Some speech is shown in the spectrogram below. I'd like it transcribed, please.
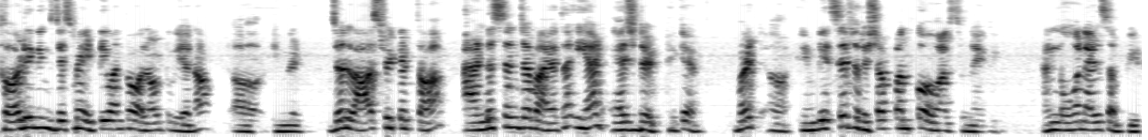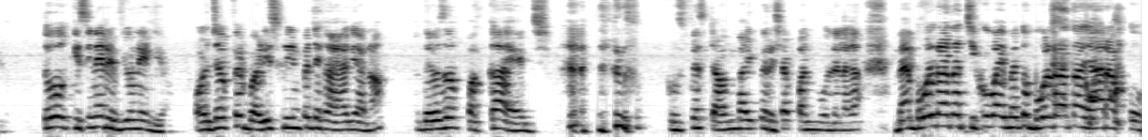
Third innings जिसमें 81 पे ऑल आउट हुई है ना इंग्लैंड जो लास्ट विकेट था एंडरसन जब आया था ही हैड एज्ड इट ठीक है बट इंडिया सिर्फ़ ऋषभ पंत को आवाज़ सुनाई थी and no one else appealed तो किसी ने रिव्यू नहीं लिया और जब फिर बड़ी स्क्रीन पे दिखाया गया ना तो देर वॉज़ अ पक्का एज उस पे स्टम बाइक पे ऋषभ पंत बोलने लगा मैं बोल रहा था चिकू भाई मैं तो बोल रहा था यार आपको।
